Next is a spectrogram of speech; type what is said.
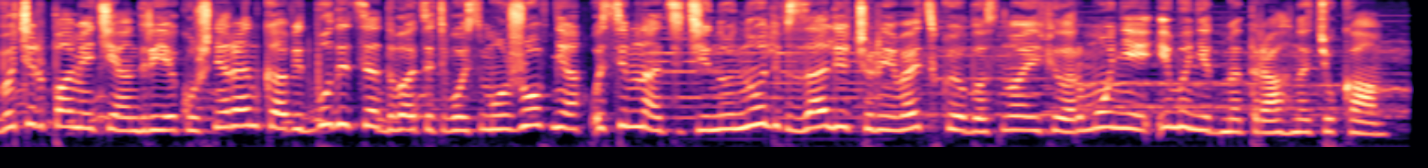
Вечір пам'яті Андрія Кушніренка відбудеться 28 жовтня о 17.00 в залі Чернівецької обласної філармонії імені Дмитра Гнатюка.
